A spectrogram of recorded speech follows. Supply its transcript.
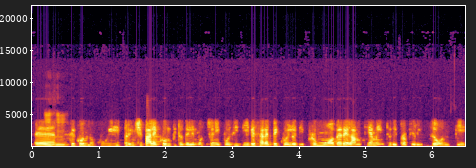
ehm, uh-huh. secondo cui il principale compito delle emozioni positive sarebbe quello di promuovere l'ampliamento dei propri orizzonti,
